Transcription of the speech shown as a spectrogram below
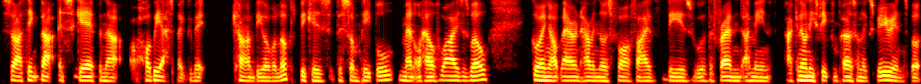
So I think that escape and that hobby aspect of it can't be overlooked because for some people, mental health wise as well, going out there and having those four or five beers with a friend. I mean, I can only speak from personal experience, but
